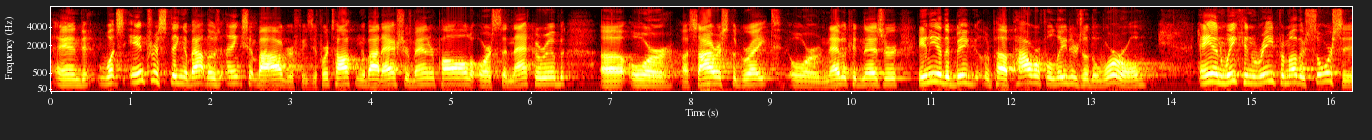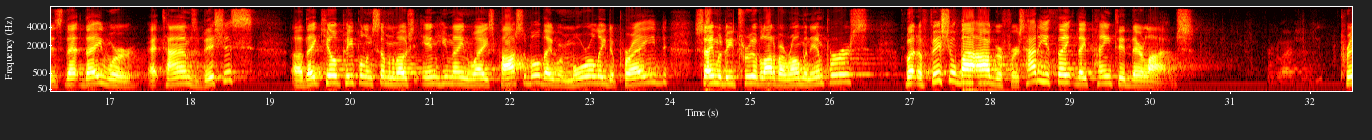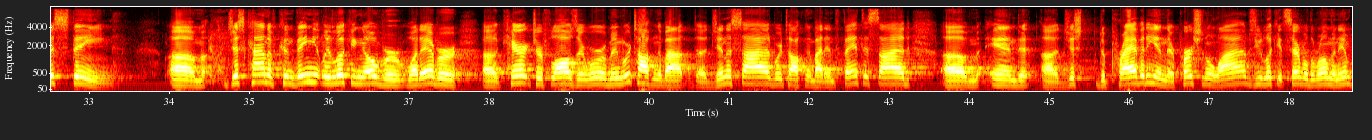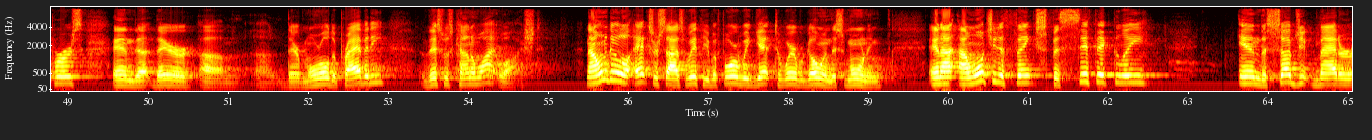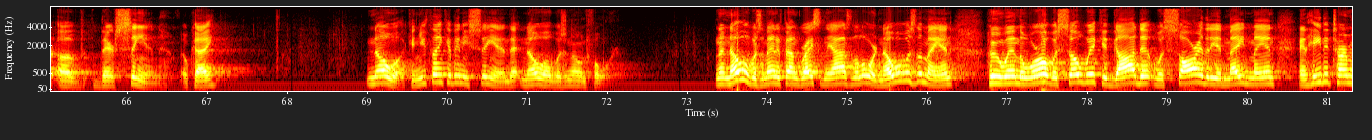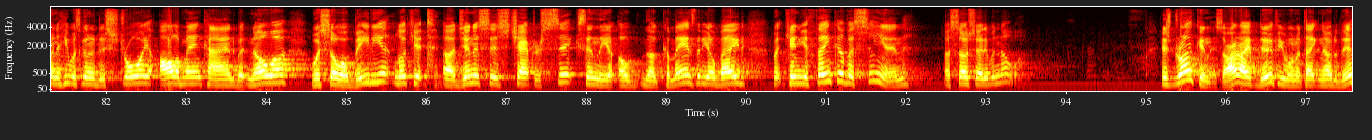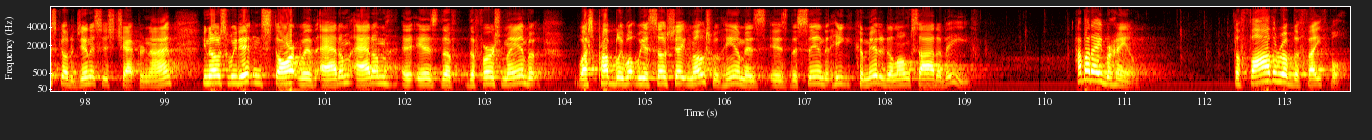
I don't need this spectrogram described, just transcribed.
and what's interesting about those ancient biographies, if we're talking about Ashurbanipal or Sennacherib uh, or uh, Cyrus the Great or Nebuchadnezzar, any of the big, uh, powerful leaders of the world, and we can read from other sources that they were at times vicious. Uh, they killed people in some of the most inhumane ways possible. They were morally depraved. Same would be true of a lot of our Roman emperors. But official biographers, how do you think they painted their lives? Pristine. Um, just kind of conveniently looking over whatever uh, character flaws there were. I mean, we're talking about uh, genocide, we're talking about infanticide, um, and uh, just depravity in their personal lives. You look at several of the Roman emperors and uh, their, um, uh, their moral depravity. This was kind of whitewashed. Now, I want to do a little exercise with you before we get to where we're going this morning. And I, I, want you to think specifically in the subject matter of their sin, okay? Noah. Can you think of any sin that Noah was known for? Now, Noah was the man who found grace in the eyes of the Lord. Noah was the man who, when the world was so wicked, God was sorry that He had made man, and He determined that He was going to destroy all of mankind. But Noah was so obedient. Look at uh, Genesis chapter 6 and the, uh, the commands that he obeyed. But can you think of a sin associated with Noah? His drunkenness. All right, I have to do, if you want to take note of this, go to Genesis chapter 9. You notice we didn't start with Adam. Adam is the, the first man, but that's probably what we associate most with him is, is the sin that he committed alongside of Eve. How about Abraham? The father of the faithful.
